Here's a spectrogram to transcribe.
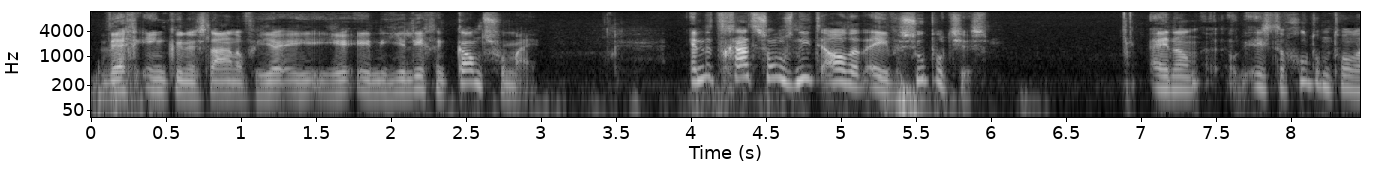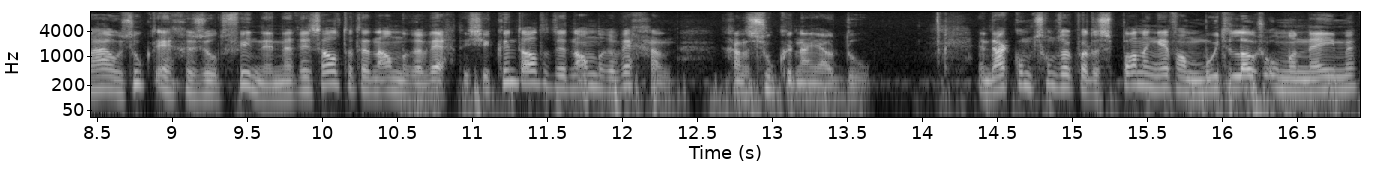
weg in kunnen slaan of hier, hier, hier ligt een kans voor mij. En het gaat soms niet altijd even soepeltjes. En dan is het goed om te onthouden, zoekt en je zult vinden. En er is altijd een andere weg. Dus je kunt altijd een andere weg gaan, gaan zoeken naar jouw doel. En daar komt soms ook wel de spanning hè, van moeiteloos ondernemen.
